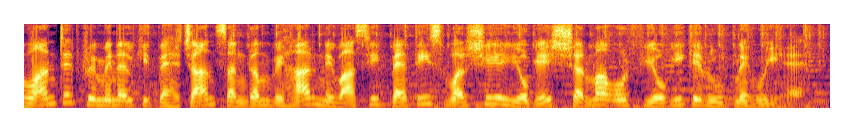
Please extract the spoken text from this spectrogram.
वांटेड क्रिमिनल की पहचान संगम विहार निवासी 35 वर्षीय योगेश शर्मा उर्फ़ योगी के रूप में हुई है।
